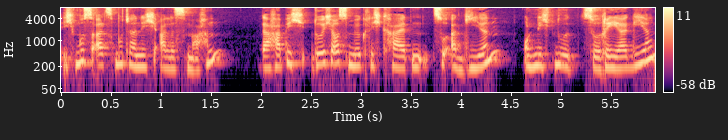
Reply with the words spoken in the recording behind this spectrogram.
Ich muss als Mutter nicht alles machen. Da habe ich durchaus Möglichkeiten zu agieren und nicht nur zu reagieren.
